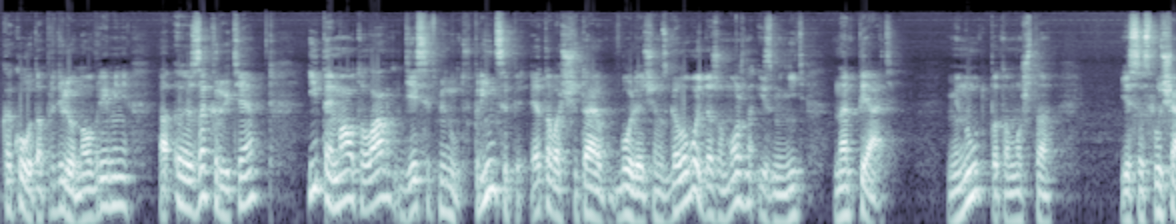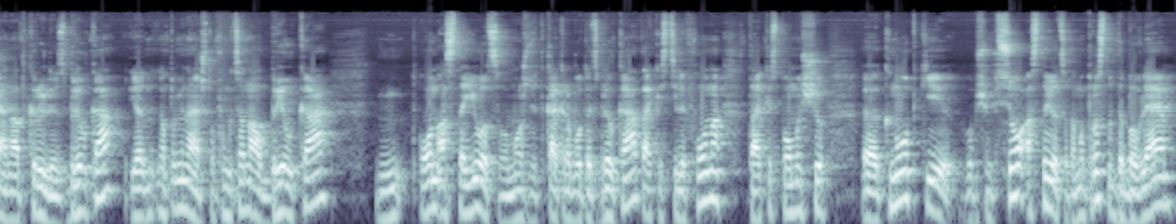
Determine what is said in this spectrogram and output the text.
какого-то определенного времени, а, э, закрытие и тайм-аут аларм 10 минут. В принципе, этого считаю более чем с головой, даже можно изменить на 5 минут, потому что если случайно открыли с брелка, я напоминаю, что функционал брелка он остается. Вы можете как работать с брелка, так и с телефона, так и с помощью э, кнопки. В общем, все остается. Там мы просто добавляем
